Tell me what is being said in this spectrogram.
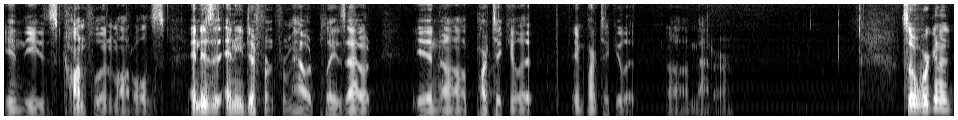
in these confluent models, and is it any different from how it plays out in uh, particulate in particulate uh, matter? So we're going to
